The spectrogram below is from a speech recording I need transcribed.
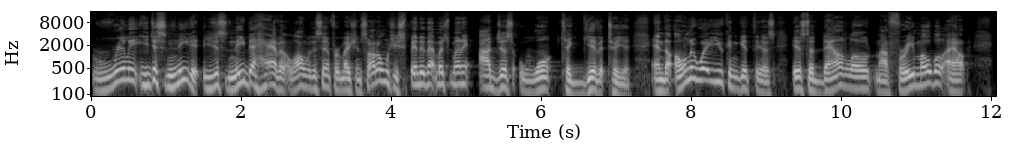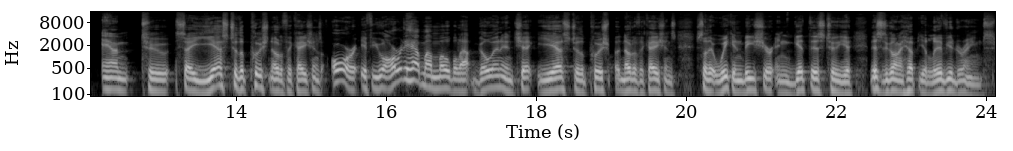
really, you just need it. You just need to have it along with this information. So I don't want you spending that much money. I just want to give it to you. And the only way you can get this is to download my free mobile app and to say yes to the push notifications. Or if you already have my mobile app, go in and check yes to the push notifications so that we can be sure and get this to you. This is going to help you live your dreams.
